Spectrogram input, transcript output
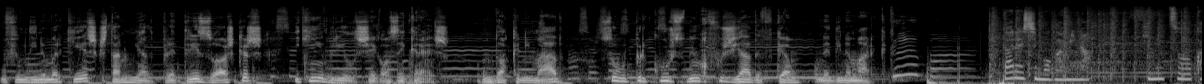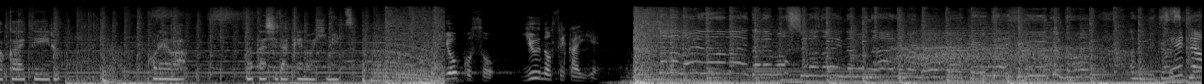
o filme dinamarquês que está nomeado para três Oscars e que em abril chega aos ecrãs. Um doc animado sobre o percurso de um refugiado afegão na Dinamarca. 秘密を抱えているこれは私だけの秘密ようこそ YOU の世界へ デー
